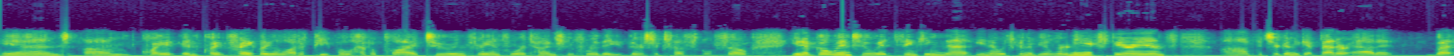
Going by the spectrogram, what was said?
and um, quite and quite frankly, a lot of people have applied two and three and four times before they they're successful. So, you know, go into it thinking that you know it's going to be a learning experience, uh, that you're going to get better at it, but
